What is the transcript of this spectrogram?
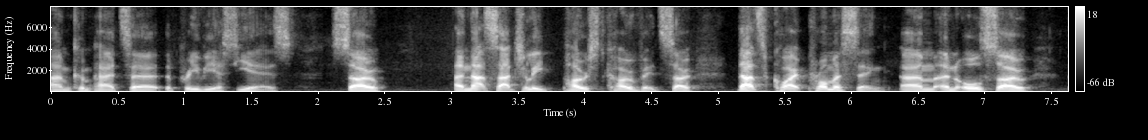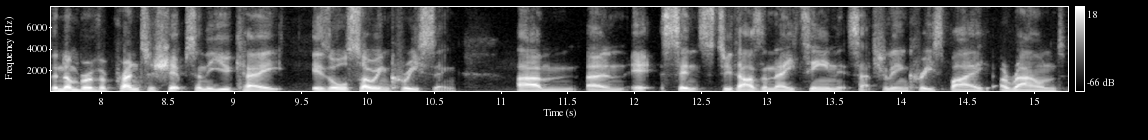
um, compared to the previous years. So and that's actually post covid so that's quite promising. Um, and also the number of apprenticeships in the UK is also increasing um, and it since 2018, it's actually increased by around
